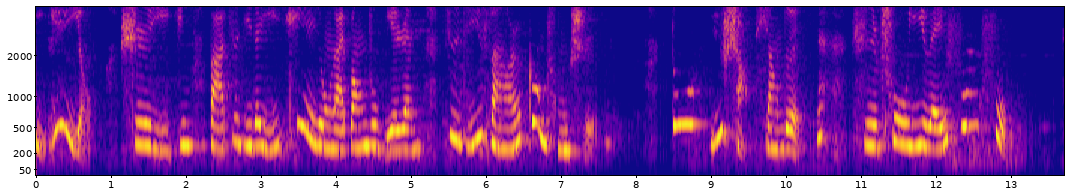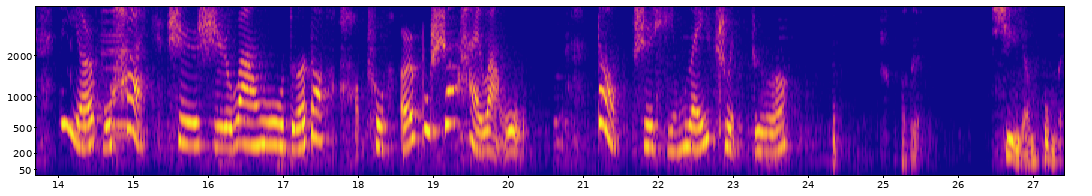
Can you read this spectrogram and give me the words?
以欲有，是已经把自己的一切用来帮助别人，自己反而更充实。多与少相对，此处意为丰富。利而不害，是使万物得到好处而不伤害万物。道是行为准则。宝贝，信言不美，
